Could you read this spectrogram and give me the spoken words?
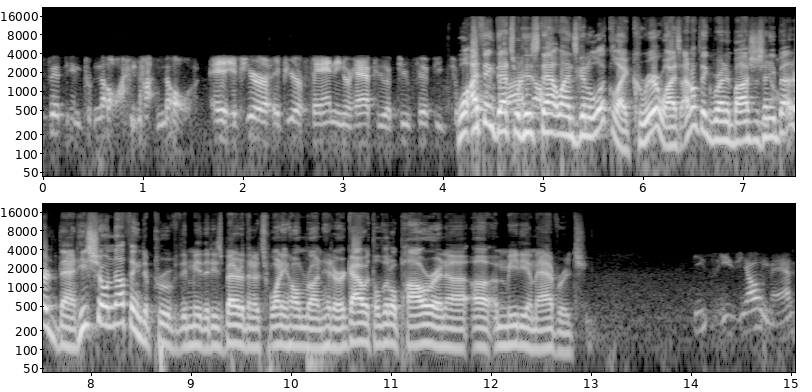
250. and- No, I'm not. No. If you're if you're a fan and you're happy with 250. Well, I think that's what his no. stat line's going to look like career wise. I don't think Brennan Boesch is any better than that. He's shown nothing to prove to me that he's better than a 20 home run hitter, a guy with a little power and a, a, a medium average. He's he's young, man.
